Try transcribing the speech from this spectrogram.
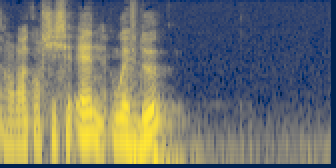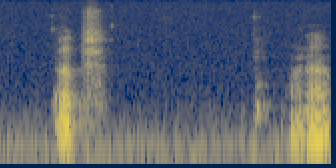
Alors le raccourci c'est N ou F2. Hop. Voilà.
